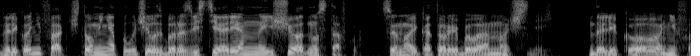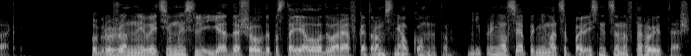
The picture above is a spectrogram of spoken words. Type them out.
далеко не факт, что у меня получилось бы развести Ариан на еще одну ставку, ценой которой была ночь с ней. Далеко не факт. Погруженный в эти мысли, я дошел до постоялого двора, в котором снял комнату, и принялся подниматься по лестнице на второй этаж.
